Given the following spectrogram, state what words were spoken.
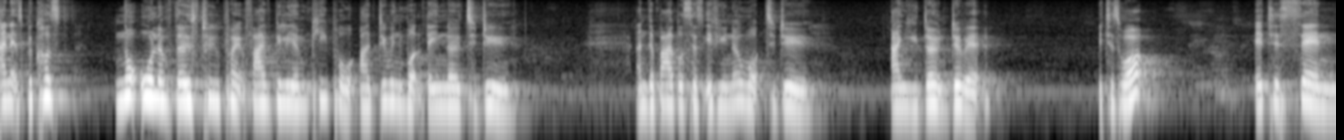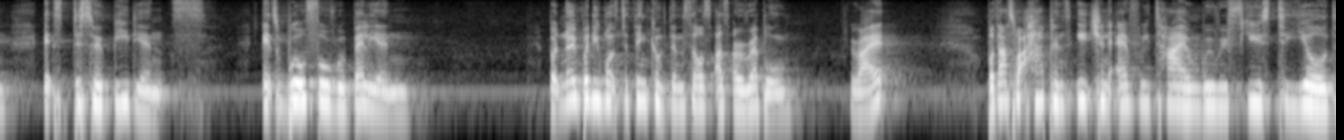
And it's because not all of those 2.5 billion people are doing what they know to do. And the Bible says if you know what to do and you don't do it, it is what? It is sin, it's disobedience, it's willful rebellion but nobody wants to think of themselves as a rebel, right? But that's what happens each and every time we refuse to yield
